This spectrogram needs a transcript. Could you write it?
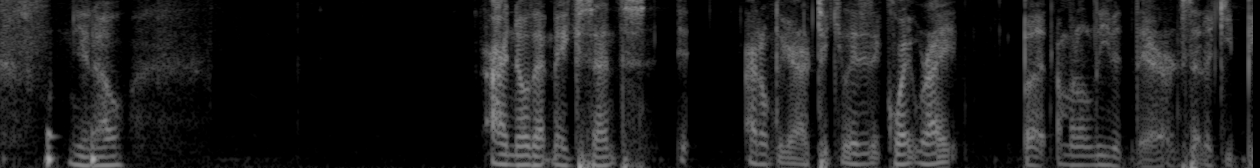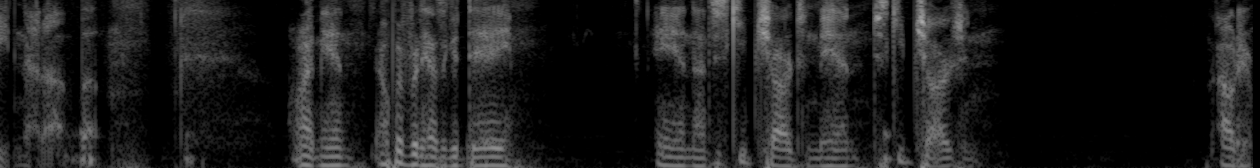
you know. I know that makes sense. I don't think I articulated it quite right, but I'm gonna leave it there instead of keep beating that up. But all right, man. I hope everybody has a good day. And uh, just keep charging, man. Just keep charging. Out here.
